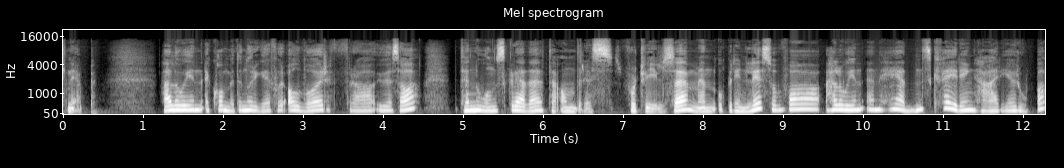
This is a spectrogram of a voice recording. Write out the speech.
knep. Halloween er kommet til Norge for alvor fra USA. Til noens glede, til andres fortvilelse, men opprinnelig så var halloween en hedensk feiring her i Europa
